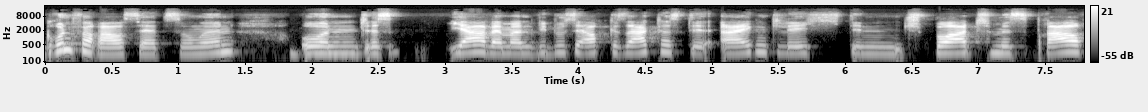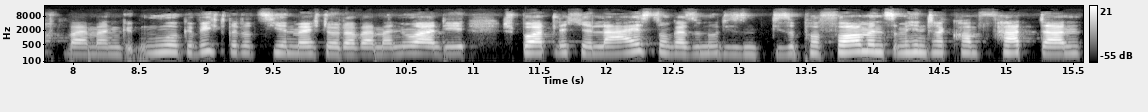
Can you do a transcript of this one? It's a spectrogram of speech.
Grundvoraussetzungen. Und es, ja, wenn man, wie du es ja auch gesagt hast, eigentlich den Sport missbraucht, weil man nur Gewicht reduzieren möchte oder weil man nur an die sportliche Leistung, also nur diesen, diese Performance im Hinterkopf hat, dann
